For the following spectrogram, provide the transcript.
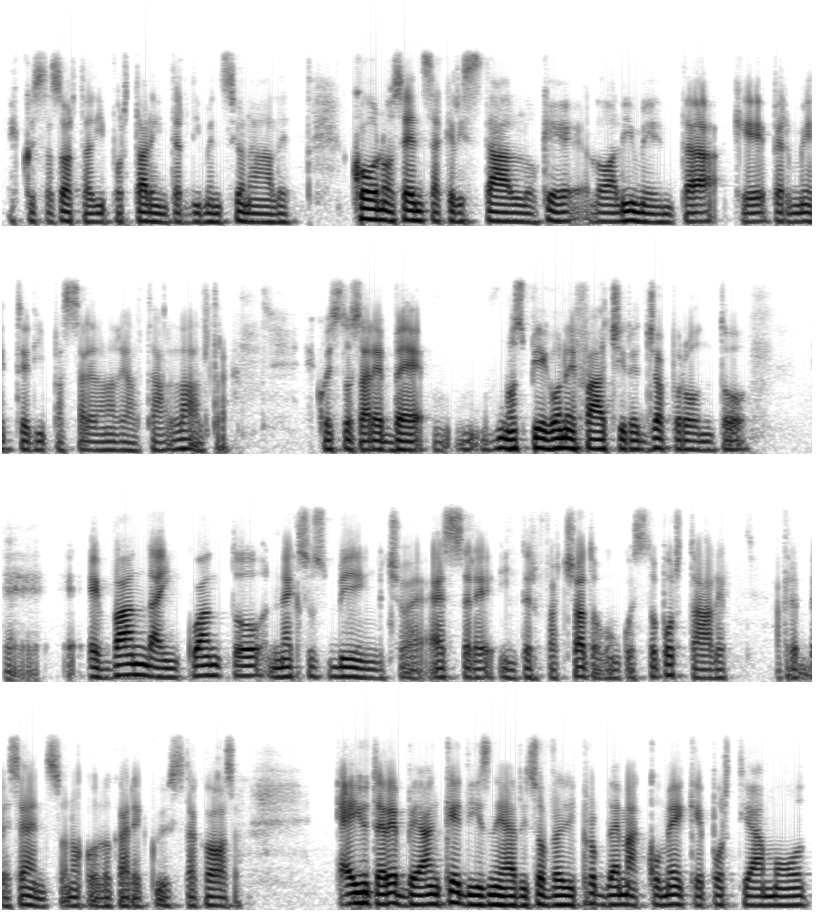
è questa sorta di portale interdimensionale con o senza cristallo che lo alimenta, che permette di passare da una realtà all'altra. E questo sarebbe uno spiegone facile già pronto. E, e Wanda, in quanto Nexus Being, cioè essere interfacciato con questo portale, avrebbe senso no? collocare qui questa cosa e aiuterebbe anche Disney a risolvere il problema com'è che portiamo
